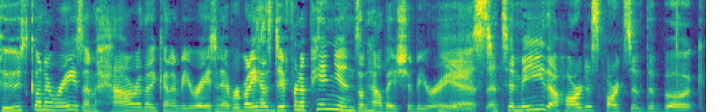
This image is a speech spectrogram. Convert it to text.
who's going to raise them how are they going to be raised and everybody has different opinions on how they should be raised Yes, and to me, the hardest parts of the book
